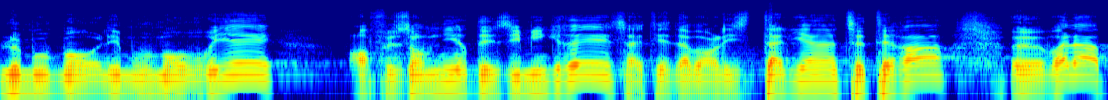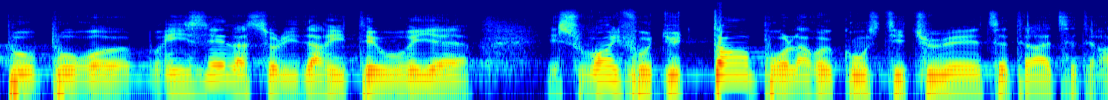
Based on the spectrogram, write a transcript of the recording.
les mouvements ouvriers en faisant venir des immigrés, ça a été d'abord les Italiens, etc., euh, voilà, pour, pour euh, briser la solidarité ouvrière. Et souvent, il faut du temps pour la reconstituer, etc., etc.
